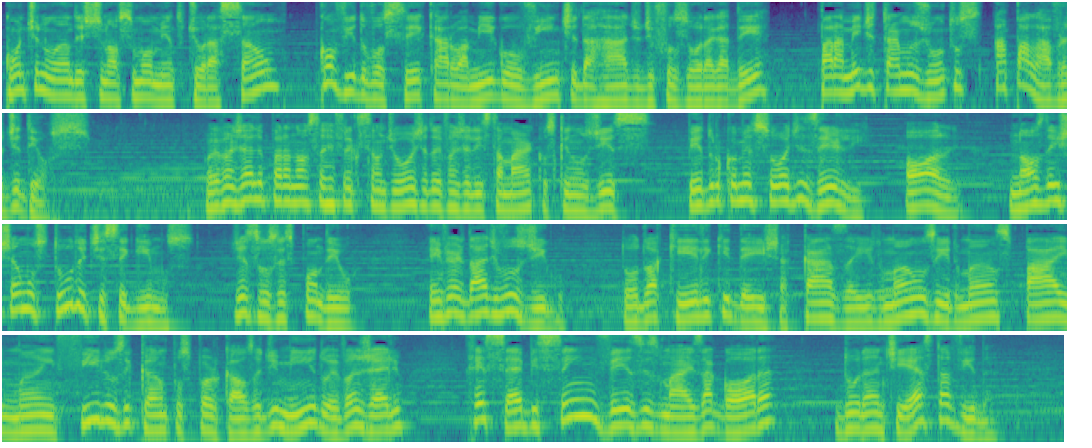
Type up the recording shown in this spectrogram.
Continuando este nosso momento de oração, convido você, caro amigo ouvinte da Rádio Difusor HD, para meditarmos juntos a palavra de Deus. O evangelho para nossa reflexão de hoje é do evangelista Marcos que nos diz: Pedro começou a dizer-lhe: Olhe, nós deixamos tudo e te seguimos. Jesus respondeu: Em verdade vos digo, todo aquele que deixa casa, irmãos e irmãs, pai, mãe, filhos e campos por causa de mim e do evangelho, recebe cem vezes mais agora durante esta vida.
